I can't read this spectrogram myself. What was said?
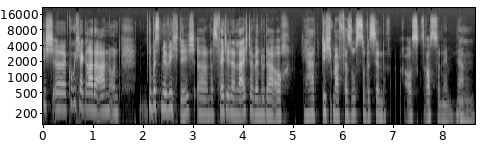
dich äh, gucke ich ja gerade an und du bist mir wichtig. Äh, das fällt dir dann leichter, wenn du da auch ja, dich mal versuchst, so ein bisschen raus, rauszunehmen. Ja. Mhm.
